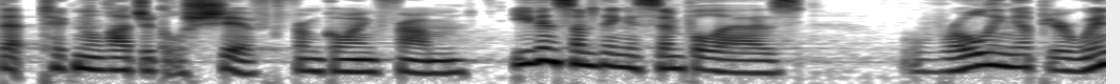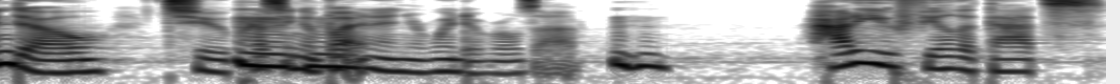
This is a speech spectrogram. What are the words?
That technological shift from going from even something as simple as rolling up your window to pressing a mm-hmm. button and your window rolls up. Mm-hmm. How do you feel that that's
